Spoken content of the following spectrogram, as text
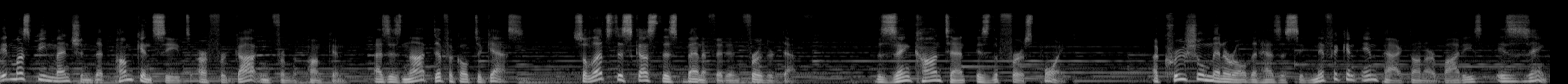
it must be mentioned that pumpkin seeds are forgotten from the pumpkin, as is not difficult to guess. So let's discuss this benefit in further depth. The zinc content is the first point. A crucial mineral that has a significant impact on our bodies is zinc.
